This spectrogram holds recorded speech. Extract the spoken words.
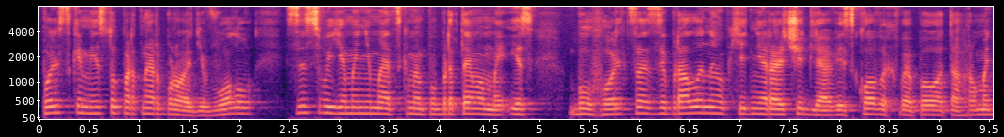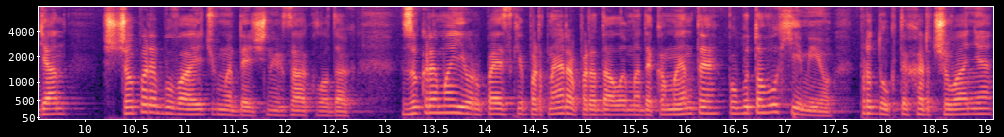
Польське місто партнер Бродів Волов зі своїми німецькими побратимами із Бугольця зібрали необхідні речі для військових ВПО та громадян, що перебувають в медичних закладах. Зокрема, європейські партнери передали медикаменти, побутову хімію, продукти харчування,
